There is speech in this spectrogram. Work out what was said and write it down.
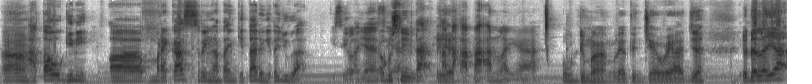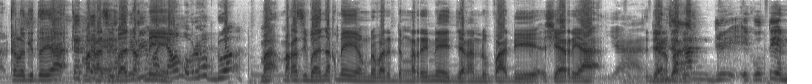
ah, ah. atau gini eh, mereka sering ngatain kita dan kita juga istilahnya Aku sih ya, sih, kita iya. kata-kataan lah ya Udah malah ngeliatin cewek aja. Yaudahlah ya kalau gitu ya. Makasih banyak nih. ngobrol berdua Ma- makasih banyak nih yang udah pada dengerin nih. Jangan lupa di share ya. ya Jangan dan jangan diikutin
